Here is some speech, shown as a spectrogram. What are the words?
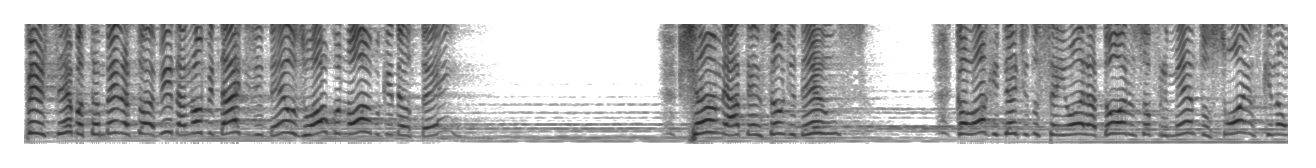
Perceba também na tua vida a novidade de Deus, o algo novo que Deus tem. Chame a atenção de Deus. Coloque diante do Senhor a dor, o sofrimento, os sonhos que não,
